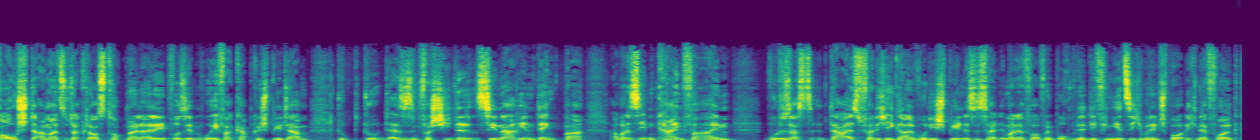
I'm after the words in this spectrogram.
Rausch damals unter Klaus Toppmöller erlebt, wo sie im UEFA Cup gespielt haben. Du, du, also sind verschiedene Szenarien denkbar, aber das ist eben kein Verein, wo du sagst, da ist völlig egal, wo die spielen. Es ist halt immer der VfL Bochum, der definiert sich über den sportlichen Erfolg.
